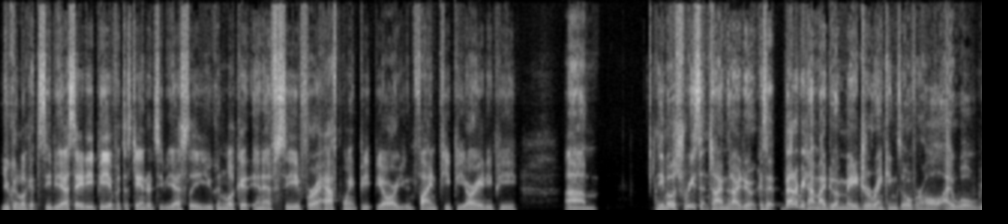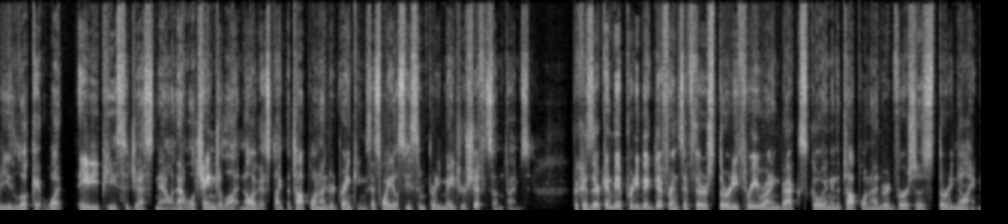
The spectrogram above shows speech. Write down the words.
you can look at CBS ADP if it's a standard CBS league. You can look at NFC for a half point PPR. You can find PPR ADP. Um, the most recent time that I do it, because about every time I do a major rankings overhaul, I will relook at what ADP suggests now, and that will change a lot in August. Like the top 100 rankings, that's why you'll see some pretty major shifts sometimes, because there can be a pretty big difference if there's 33 running backs going in the top 100 versus 39.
